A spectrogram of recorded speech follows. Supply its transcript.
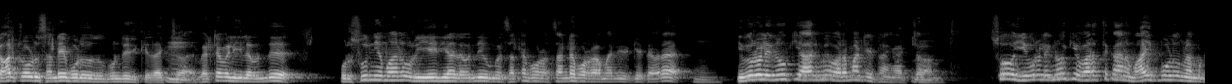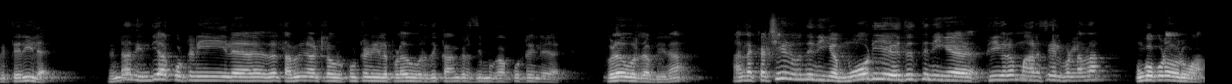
காற்றோடு சண்டை போடுவது போன்று இருக்கிறது ஆக்சுவலாக வெட்ட வெளியில் வந்து ஒரு சூன்யமான ஒரு ஏரியாவில் வந்து இவங்க சட்டை போடுற சண்டை போடுற மாதிரி இருக்கே தவிர இவர்களை நோக்கி யாருமே வரமாட்டேன்றாங்க ஆக்சுவலாக ஸோ இவர்களை நோக்கி வரத்துக்கான வாய்ப்புகளும் நமக்கு தெரியல. ரெண்டாவது இந்தியா கூட்டணியில் அதாவது தமிழ்நாட்டில் ஒரு கூட்டணியில் பிளவுறது காங்கிரஸ் திமுக கூட்டணியில் பிளவுறது அப்படின்னா அந்த கட்சிகள் வந்து நீங்கள் மோடியை எதிர்த்து நீங்கள் தீவிரமாக அரசியல் பண்ணால் தான் உங்கள் கூட வருவான்.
